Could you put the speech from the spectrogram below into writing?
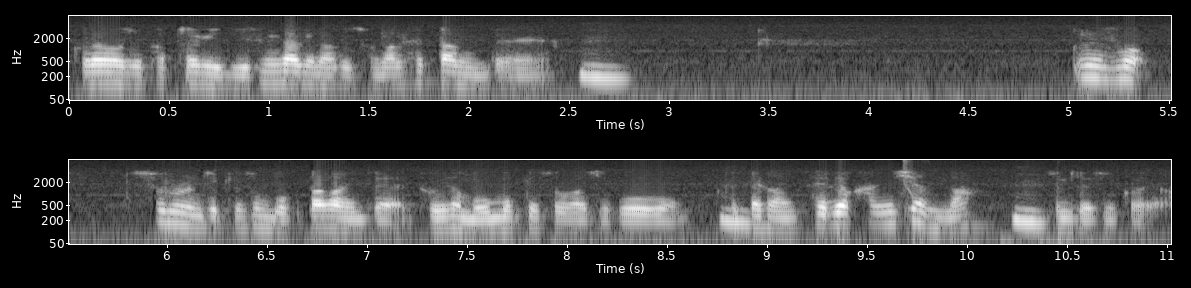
그래가지고 갑자기 네 생각이 나서 전화를 했다는데 응, 그래서 술을 이제 계속 먹다가 이제 더 이상 못 먹겠어가지고 그때가 한 새벽 1시였나? 음. 쯤 됐을 거예요.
